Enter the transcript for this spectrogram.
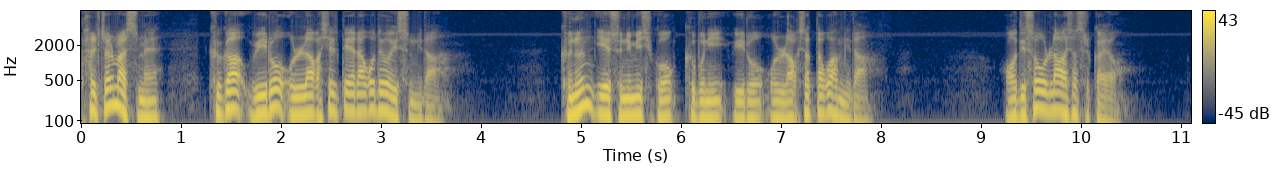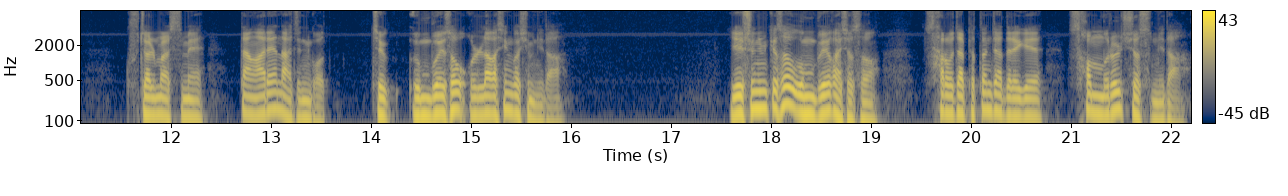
8절 말씀에 그가 위로 올라가실 때라고 되어 있습니다. 그는 예수님이시고 그분이 위로 올라가셨다고 합니다. 어디서 올라가셨을까요? 9절 말씀에 땅 아래 낮은 곳, 즉 음부에서 올라가신 것입니다. 예수님께서 음부에 가셔서 사로잡혔던 자들에게 선물을 주셨습니다.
